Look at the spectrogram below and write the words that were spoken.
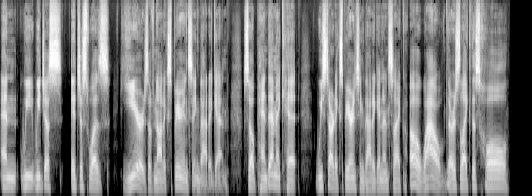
And we we just it just was years of not experiencing that again. So pandemic hit, we start experiencing that again. And it's like, oh wow, there's like this whole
